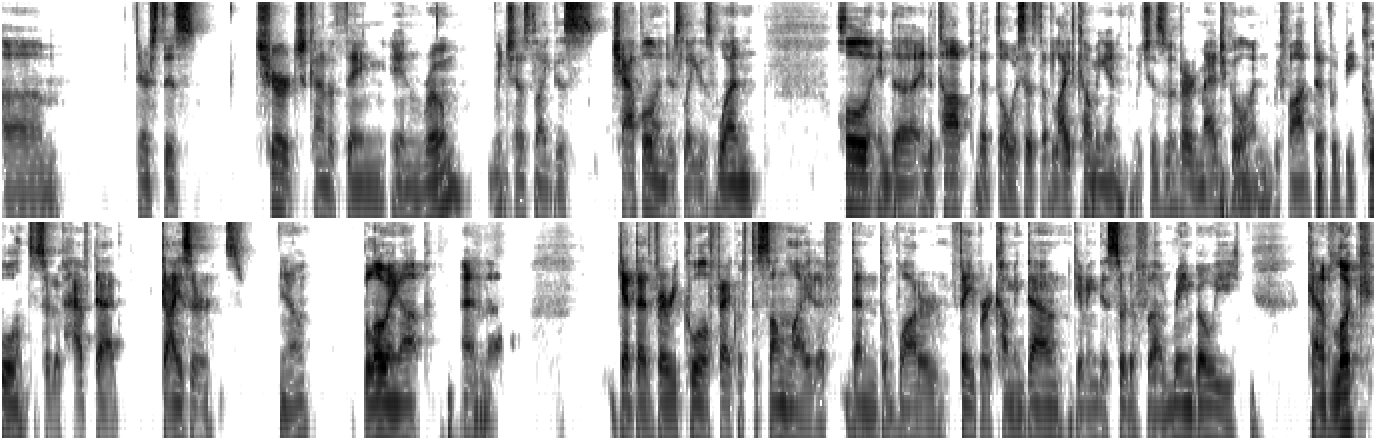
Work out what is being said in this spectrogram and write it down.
Um, there's this church kind of thing in Rome, which has like this chapel, and there's like this one hole in the in the top that always has that light coming in, which is very magical. And we thought that would be cool to sort of have that geyser, you know, blowing up and mm. uh, get that very cool effect with the sunlight of then the water vapor coming down, giving this sort of uh, rainbowy kind of look,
